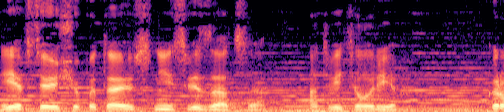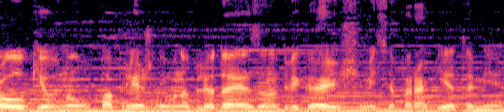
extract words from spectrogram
«Я все еще пытаюсь с ней связаться», — ответил Рев. Кролл кивнул, по-прежнему наблюдая за надвигающимися парапетами,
